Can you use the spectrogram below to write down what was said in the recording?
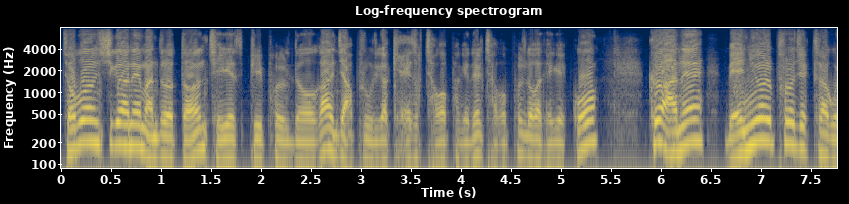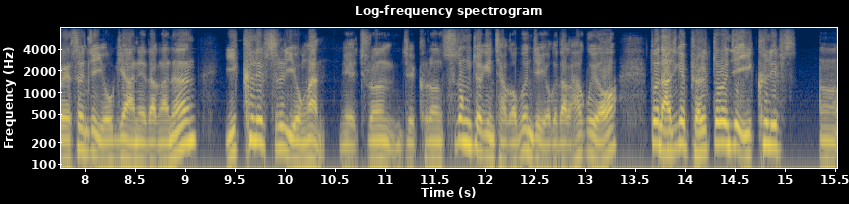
저번 시간에 만들었던 JSP 폴더가 이제 앞으로 우리가 계속 작업하게 될 작업 폴더가 되겠고 그 안에 매뉴얼 프로젝트라고 해서 이제 여기 안에다가는 이클립스를 이용한 예, 주로 이제 그런 수동적인 작업은 이제 여기다가 하고요. 또 나중에 별도로 이제 이클립스 어,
